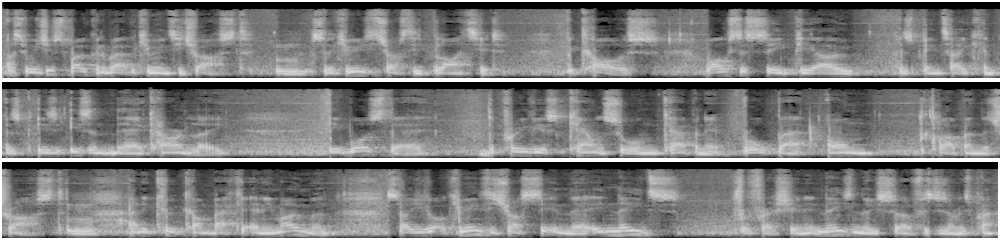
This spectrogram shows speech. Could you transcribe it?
Oh, I said, we've just spoken about the community trust. Mm. So the community trust is blighted because whilst the CPO has been taken, has, is, isn't there currently, it was there. The previous council and cabinet brought back on the club and the trust, mm. and it could come back at any moment. So you've got a community trust sitting there. It needs refreshing. It needs new surfaces on its plan.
